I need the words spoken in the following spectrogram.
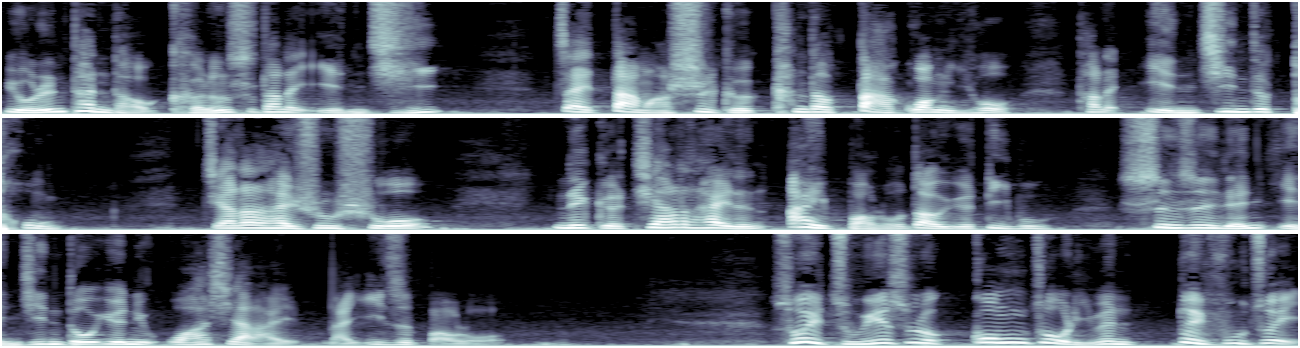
有人探讨可能是他的眼疾，在大马士革看到大光以后，他的眼睛的痛。加拉太书说。那个加勒泰人爱保罗到一个地步，甚至连眼睛都愿意挖下来来医治保罗。所以主耶稣的工作里面对付罪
